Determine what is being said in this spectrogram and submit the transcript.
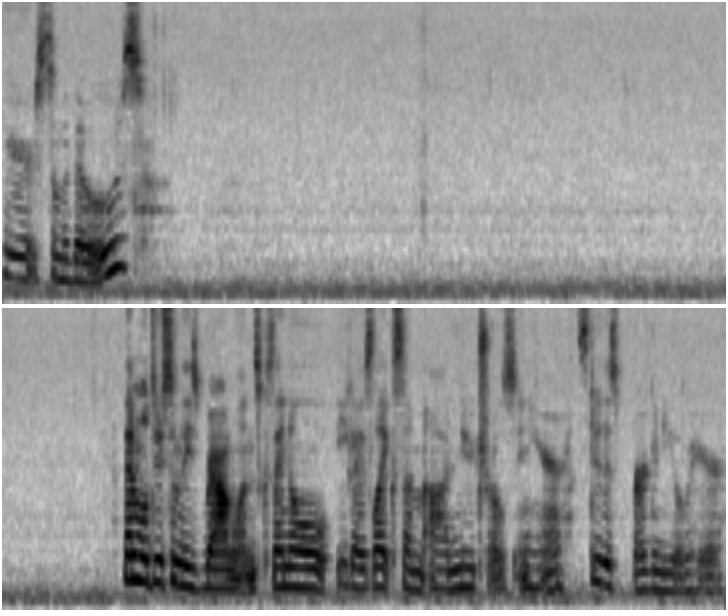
here's some of those. Then we'll do some of these brown ones because I know you guys like some uh, neutrals in here. Let's do this burgundy over here.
